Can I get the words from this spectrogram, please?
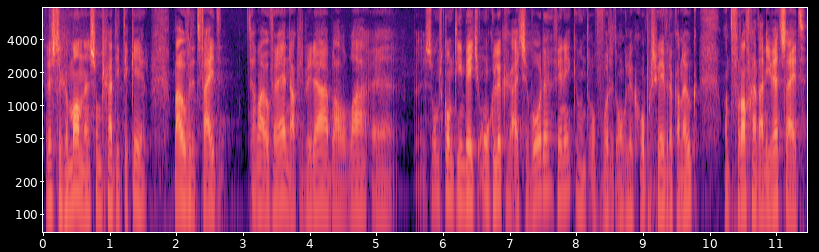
rustige man. En soms gaat hij tekeer. Maar over het feit, zeg maar over hè, Nakkes Breda, bla bla bla. Uh, soms komt hij een beetje ongelukkig uit zijn woorden, vind ik. Want, of wordt het ongelukkig opgeschreven, dat kan ook. Want voorafgaand aan die wedstrijd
